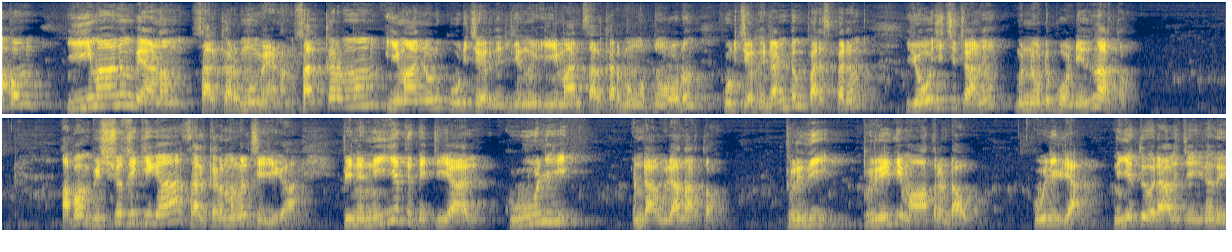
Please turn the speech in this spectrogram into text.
അപ്പം ഈമാനും വേണം സൽക്കർമ്മവും വേണം. സൽക്കർമ്മം ഈമാനോട് കൂടി ചേർന്നിരിക്കുന്നു ഈമാൻ സൽക്കർമ്മങ്ങളോടും കൂടി ചേർന്നു രണ്ടും പരസ്പരം യോജിച്ചിട്ടാണ് മുന്നോട്ട് പോകേണ്ടതെന്ന് അർത്ഥം. അപ്പം വിശ്വസിക്കുക സൽക്കർമ്മങ്ങൾ ചെയ്യുക. പിന്നെ നെയ്യത്ത് തെറ്റിയാൽ കൂലി ഉണ്ടാവില്ല എന്നർത്ഥം പ്രീതി പ്രീതി മാത്രം ഉണ്ടാവും. കൂലില്ല നെയ്യത്ത് ഒരാൾ ചെയ്യുന്നത്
